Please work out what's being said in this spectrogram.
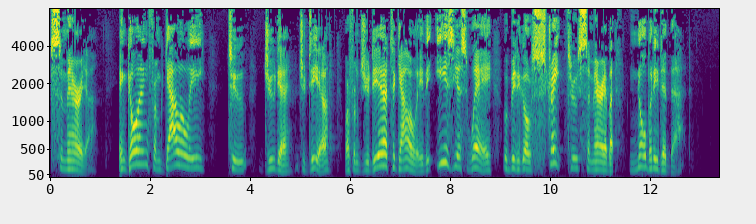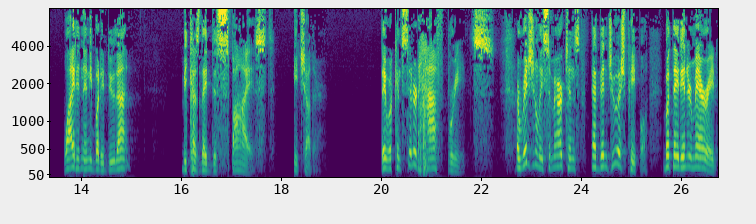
Samaria. And going from Galilee to Judea, Judea or from Judea to Galilee, the easiest way would be to go straight through Samaria, but nobody did that. Why didn't anybody do that? Because they despised each other. They were considered half breeds. Originally, Samaritans had been Jewish people, but they'd intermarried,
